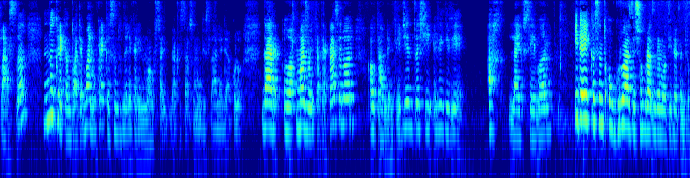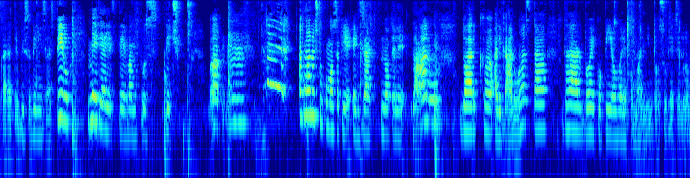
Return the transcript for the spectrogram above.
clasă. Nu cred că în toate, ba nu, cred că sunt unele care nu au stat, dacă stau să mă gândesc la alea de acolo. Dar uh, majoritatea claselor au table inteligentă și efectiv e, ah, lifesaver. Ideea e că sunt o groază și o groază de motive pentru care ar trebui să veniți la Spiru. Media este, v-am spus, deci... Uh, mm, eh, acum nu știu cum o să fie exact notele la anul, doar că, adică anul ăsta, dar, băi, copii, eu vă recomand din tot sufletul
